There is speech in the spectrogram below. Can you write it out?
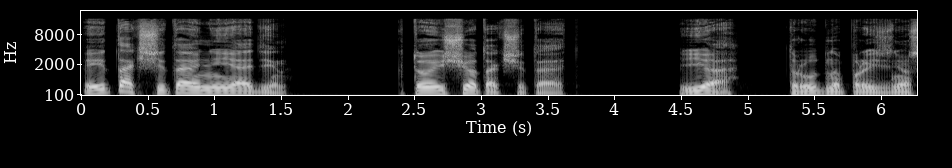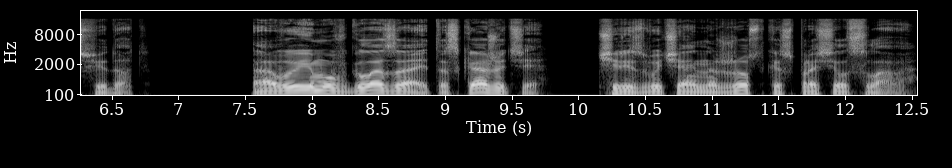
«И так считаю не я один». «Кто еще так считает?» «Я», трудно произнес Федот. «А вы ему в глаза это скажете?» — чрезвычайно жестко спросил Слава.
